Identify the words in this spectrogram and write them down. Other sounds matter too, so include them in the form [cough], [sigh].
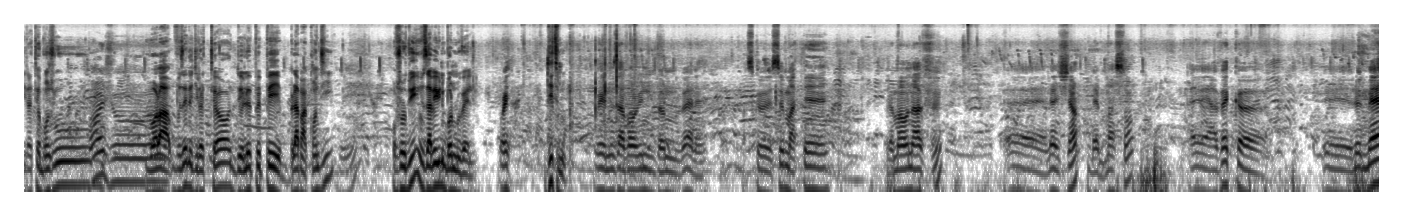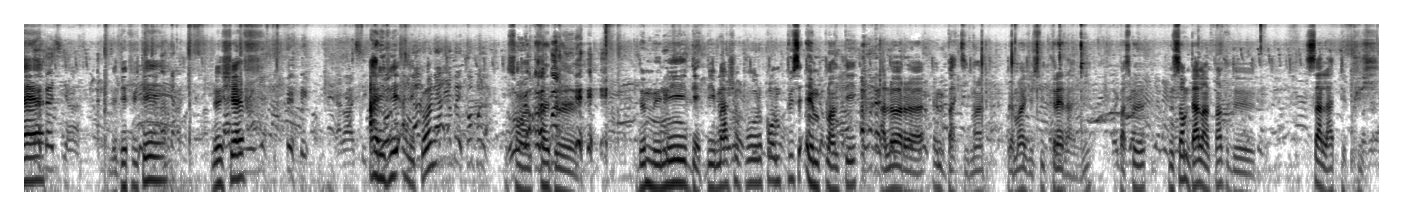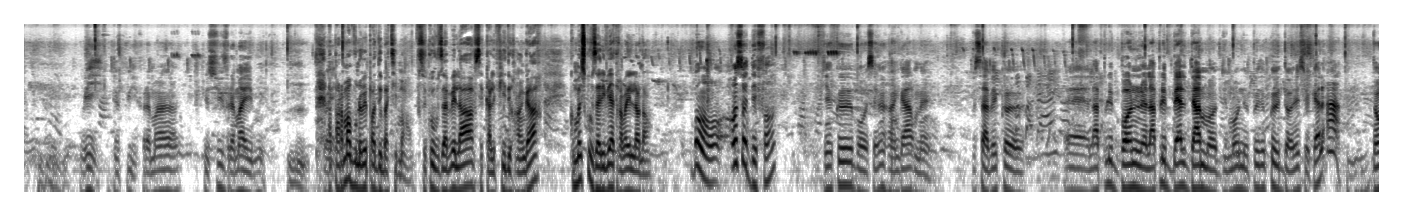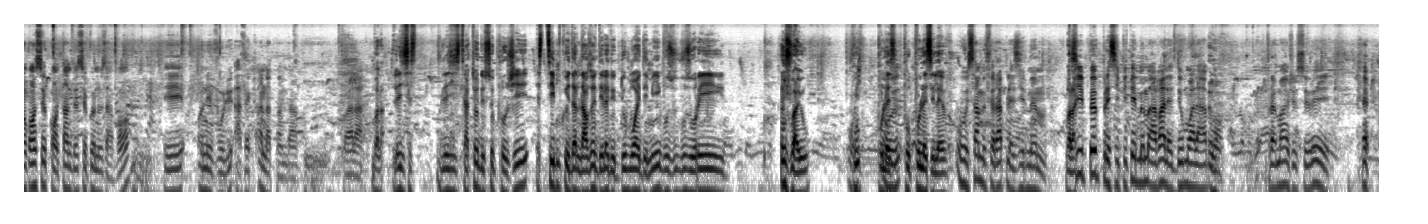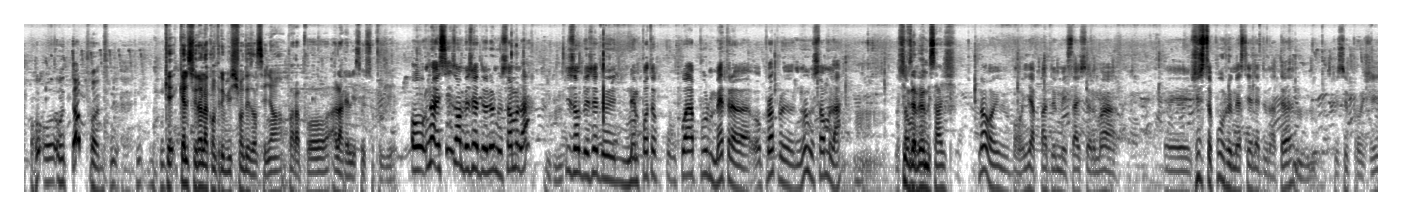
Directeur, bonjour. Bonjour. Voilà, vous êtes le directeur de l'EPP Blamakondi. Oui. Aujourd'hui, vous avez une bonne nouvelle. Oui. Dites-nous. Oui, nous avons une bonne nouvelle. hein, parce que ce matin, vraiment, on a vu euh, les gens, les maçons, euh, avec euh, le maire, le député, le chef, arrivés à l'école. Ils sont en train de, de mener des démarches pour qu'on puisse implanter alors euh, un bâtiment. Vraiment, je suis très ravi parce que nous sommes dans l'entente de ça là depuis. Oui, depuis. Vraiment, je suis vraiment ému. Ouais. Apparemment, vous n'avez pas de bâtiment. Ce que vous avez là, c'est qualifié de hangar. Comment est-ce que vous arrivez à travailler là-dedans? Bon, on se défend, bien que bon, c'est un hangar, mais vous savez que euh, la plus bonne, la plus belle dame du monde ne peut que donner ce qu'elle a. Donc on se contente de ce que nous avons et on évolue avec en attendant. Voilà. Voilà, les législateurs de ce projet estiment que dans, dans un délai de deux mois et demi, vous, vous aurez un joyau pour, Oui. pour les, pour, pour les élèves. Oui, ça me fera plaisir même. Voilà. S'il peut précipiter même avant les deux mois là, bon, vraiment je serai [laughs] au, top. Que- quelle sera la contribution des enseignants par rapport à la réalisation de ce projet? Oh, non, s'ils ont besoin de l'eau, nous sommes là. S'ils ont besoin de n'importe quoi pour mettre euh, au propre, nous, nous sommes là. Nous Si sommes vous avez là. un message, Non, euh, bon, il n'y a pas de message seulement. euh, juste pour remercier les donateurs de ce projet.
